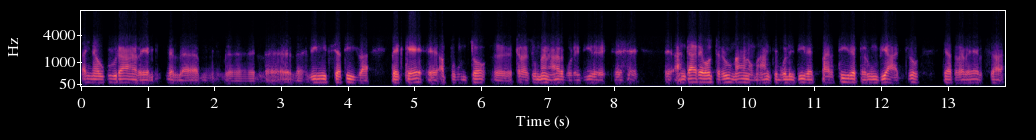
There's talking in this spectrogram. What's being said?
a inaugurare l'iniziativa perché eh, appunto eh, trasumanar vuole dire eh, eh, andare oltre l'umano, ma anche vuole dire partire per un viaggio che attraversa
